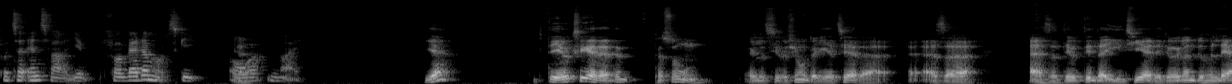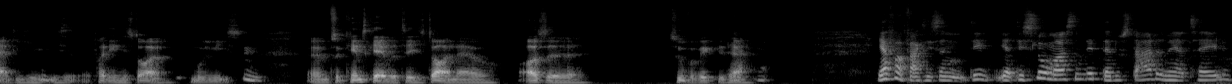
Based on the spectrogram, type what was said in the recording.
Få tage ansvaret hjem for, hvad der måtte ske over ja. i mig. Ja, det er jo ikke sikkert, at den person eller situation, der irriterer dig, altså, altså det er jo ikke det, der irriterer dig, det er jo et eller andet, du har lært i, i, fra din historie, muligvis. Mm. Øhm, så kendskabet til historien er jo også øh, super vigtigt her. Ja, ja. Jeg får faktisk sådan, det, ja, det slog mig også sådan lidt, da du startede med at tale,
